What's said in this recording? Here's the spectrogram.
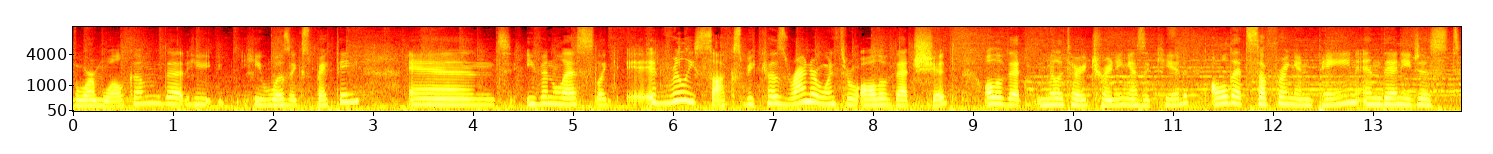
warm welcome that he he was expecting. And even less, like, it really sucks because Reiner went through all of that shit, all of that military training as a kid, all that suffering and pain, and then he just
